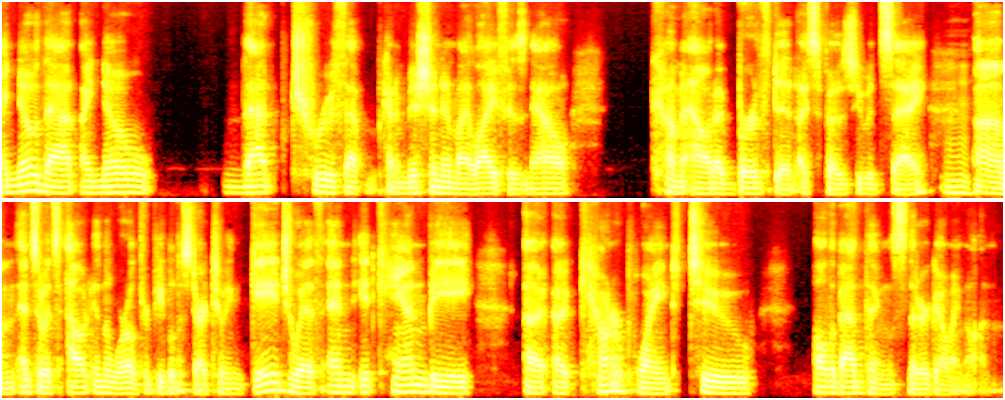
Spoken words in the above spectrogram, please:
i know that i know that truth that kind of mission in my life is now come out. I've birthed it i suppose you would say. Mhm. um, and so it's out in the world for people to start to engage with. And it can be a, a counterpoint to all the bad things that are going on.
